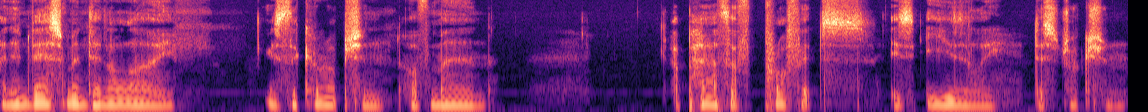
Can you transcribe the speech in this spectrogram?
An investment in a lie is the corruption of man. A path of profits is easily destruction.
